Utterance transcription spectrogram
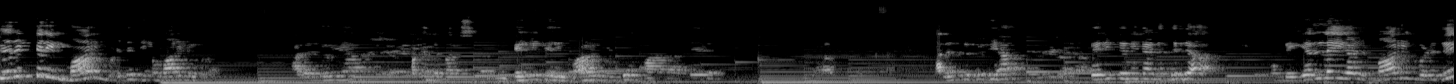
டெரிட்டரி மாறும் பொழுது நீங்க மாறிடுங்க அல்லேலூயா பக்கத்துல பாருங்க டெரிட்டரி மாறும் பொழுது மாறாது. அல்லேலூயா டெரிட்டரி என்னதுடா? உங்க எல்லைகள் மாறும் பொழுது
